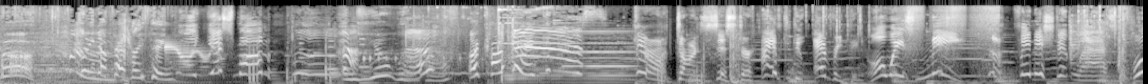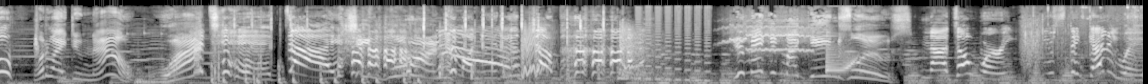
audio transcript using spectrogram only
Ugh. Clean up everything! Oh, yes, Mom! And you will have a cupcake! Oh, darn sister. I have to do everything. Always me. Huh, finished at last. Whew, what do I do now? What? Die! She won! Come on, you idiot, jump! You're making my games lose. nah, don't worry. You stink anyway.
